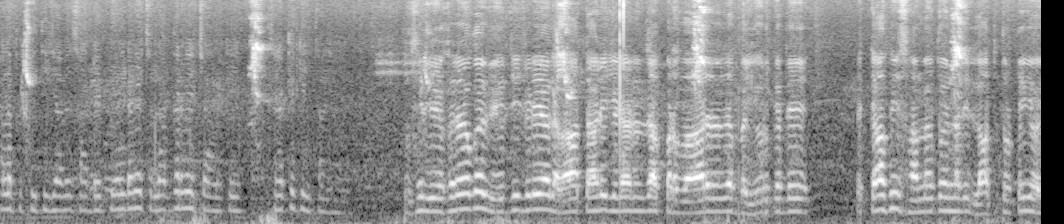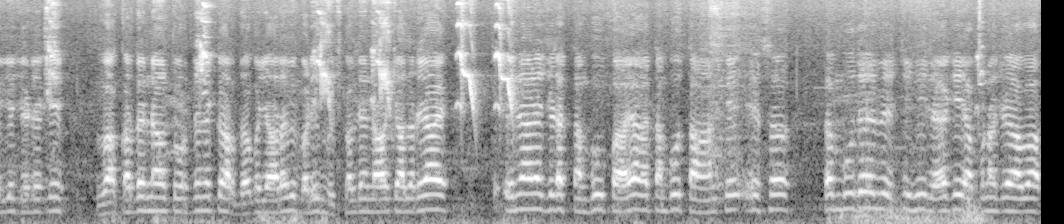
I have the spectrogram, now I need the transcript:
ਹੈਲਪ ਕੀਤੀ ਜਾਵੇ, ਸਾਡੇ ਪਿੰਡ ਵਿੱਚ, ਨਗਰ ਵਿੱਚ ਆਣ ਕੇ ਚੈੱਕ ਕੀਤਾ ਜਾਵੇ। ਤੁਸੀਂ ਵੇਖ ਰਹੇ ਹੋ ਕਿ ਵੀਰ ਜੀ ਜਿਹੜੇ ਆ ਲਗਾਤਾਰ ਹੀ ਜਿਹੜਾ ਇਹਨਾਂ ਦਾ ਪਰਿਵਾਰ, ਇਹਨਾਂ ਦੇ ਬਜ਼ੁਰਗ ਦੇ ਕਾਫੀ ਸਮੇਂ ਤੋਂ ਇਹਨਾਂ ਦੀ ਲੱਤ ਟੁੱਟੀ ਹੋਈ ਹੈ, ਜਿਹੜੇ ਕਿ ਵਾਕਰ ਦੇ ਨਾਲ ਤੁਰਦੇ ਨੇ, ਘਰ ਦਾ ਗੁਜ਼ਾਰਾ ਵੀ ਬੜੀ ਮੁਸ਼ਕਲ ਦੇ ਨਾਲ ਚੱਲ ਰਿਹਾ ਹੈ। ਇਹਨਾਂ ਨੇ ਜਿਹੜਾ ਤੰਬੂ ਪਾਇਆ, ਤੰਬੂ ਤਾਣ ਕੇ ਇਸ ਤੰਬੂ ਦੇ ਵਿੱਚ ਹੀ ਰਹਿ ਕੇ ਆਪਣਾ ਜਿਹੜਾ ਵਾ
